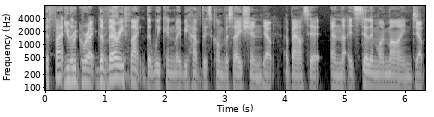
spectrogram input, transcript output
the fact You that- regret the very fact that we can maybe have this conversation Yep. about it and that it's still in my mind. Yep.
